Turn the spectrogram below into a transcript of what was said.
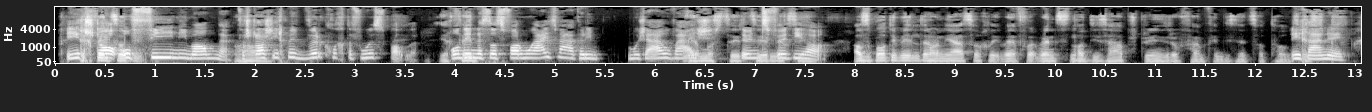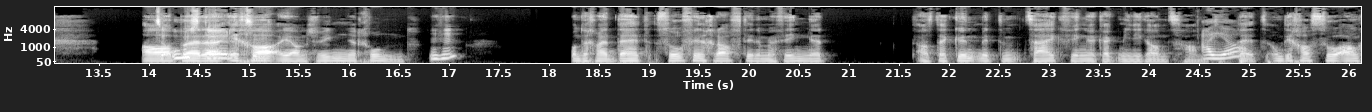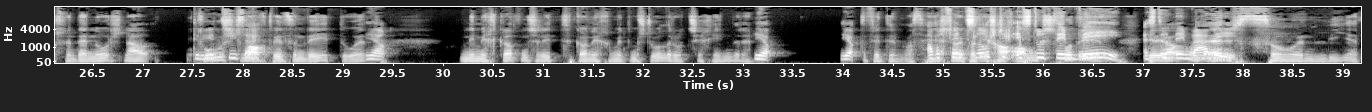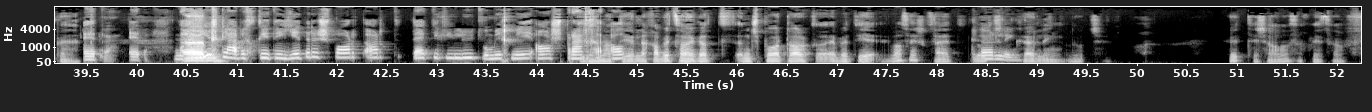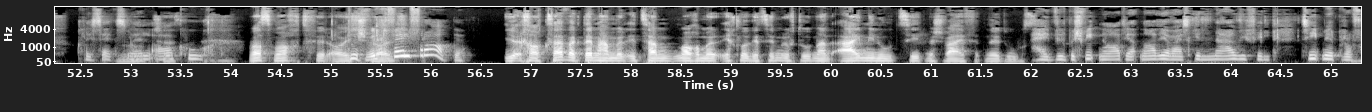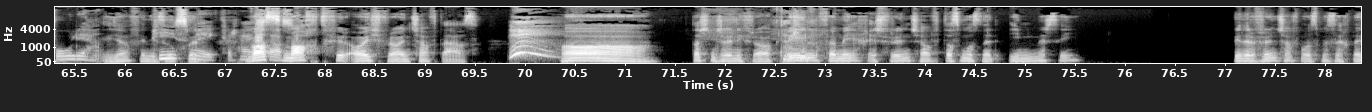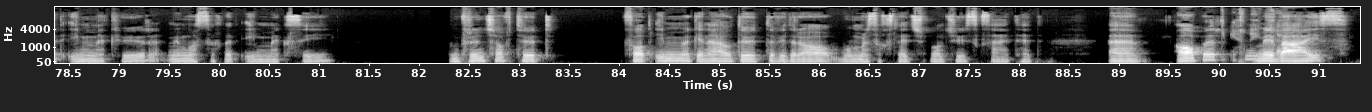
ich, Ich stehe so auf die- feine Männer. Aha. Verstehst du? Ich bin wirklich der Fußballer. Und find- in so ein Formel 1 Wägel musst du auch, weißt, sehr dünnes für dich haben. Also Bodybuilder habe ich auch so ein bisschen, wenn sie noch die Selbstsprühe drauf haben, finde ich es nicht so toll. Ich auch nicht. Aber äh, ich habe ja einen Schwingerkund. Mhm. Und ich meine, der hat so viel Kraft in einem Finger, also der gönnt mit dem Zeigefinger gegen meine ganze Hand. Ah ja? Hat, und ich habe so Angst, wenn der nur schnell sagt. macht, weil es ihm weh tut, Ja, nehme ich gerade einen Schritt, gehe ich mit dem Stuhl rutsche ich hinterher. ja. Ja. Ich, was Aber ich finde es lustig, es tut dem weh. Es ja, tut ja, dem und auch er weh. ist so ein Liebe. Eben, eben. Nein, Ähm, ich glaube, es gibt in jeder Sportart tätige Leute, die mich mehr ansprechen Ja, als natürlich. Aber jetzt habe ich gerade einen Sportart, eben die, was hast du gesagt? Curling. Lutschen, Curling, Lutschen. Heute ist alles ein bisschen so. ein bisschen sexuell angehaucht. Was macht für euch Du hast wirklich viele Fragen. Ja, ich habe gesagt, wegen dem haben wir, jetzt haben, machen wir, ich schaue jetzt immer auf die Uhr, wir haben eine Minute Zeit, wir schweifen nicht aus. Hey, wie die Nadia. Nadia weiss genau, wie viel Zeit wir pro Folie haben. Ja, finde ich super. Peacemaker heisst Was das. macht für euch Freundschaft aus? Oh, das ist eine schöne Frage. Das Weil für mich ist Freundschaft, das muss nicht immer sein. Bei einer Freundschaft muss man sich nicht immer hören, man muss sich nicht immer sehen. Und Freundschaft hört, fängt immer genau dort wieder an, wo man sich das letzte Mal Tschüss gesagt hat. Äh, aber man weiss,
